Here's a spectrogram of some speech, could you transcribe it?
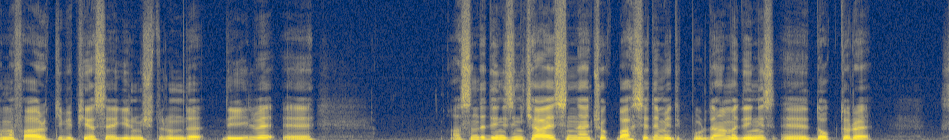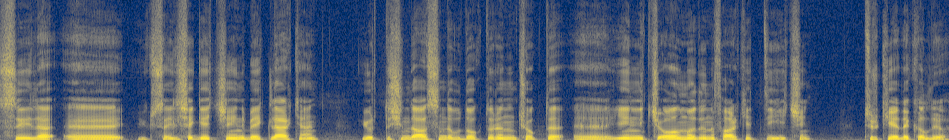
ama Faruk gibi piyasaya girmiş durumda değil ve e, aslında Deniz'in hikayesinden çok bahsedemedik burada ama Deniz e, doktorasıyla e, yükselişe geçeceğini beklerken yurt dışında aslında bu doktoranın çok da e, yenilikçi olmadığını fark ettiği için Türkiye'de kalıyor.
